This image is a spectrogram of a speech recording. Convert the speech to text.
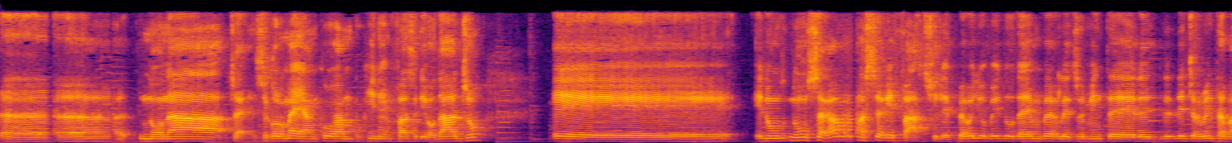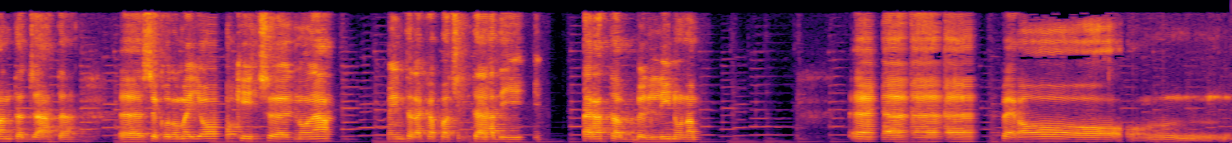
eh, non ha, cioè, secondo me è ancora un pochino in fase di rodaggio e, e non, non, sarà una serie facile, però io vedo Denver leggermente, leggermente avvantaggiata. Eh, secondo me Jokic non ha la capacità di stare a tabellino una eh, però mh, mm,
